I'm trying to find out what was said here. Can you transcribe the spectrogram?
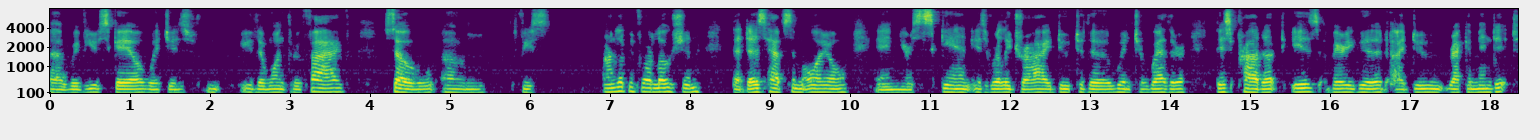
uh, review scale, which is either 1 through 5. So um, if you are looking for a lotion that does have some oil and your skin is really dry due to the winter weather. This product is very good. I do recommend it.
